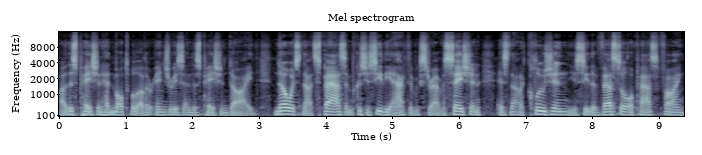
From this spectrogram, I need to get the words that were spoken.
Uh, this patient had multiple other injuries, and this patient died. No, it's not spasm because you see the active extravasation. It's not occlusion. You see the vessel opacifying,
